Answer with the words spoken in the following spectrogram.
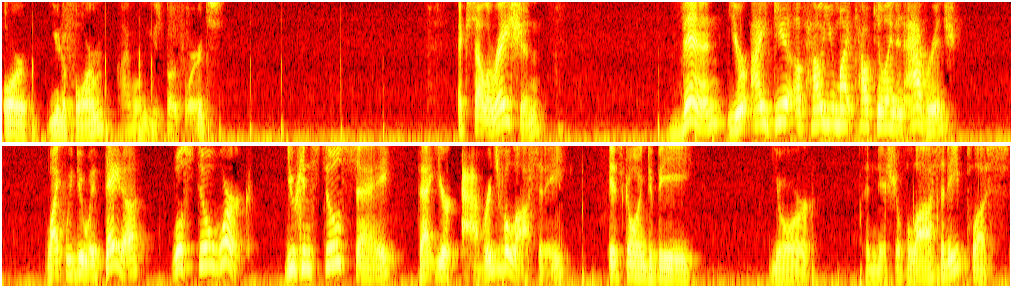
or uniform, I will use both words, acceleration, then your idea of how you might calculate an average, like we do with data, will still work. You can still say that your average velocity is going to be your initial velocity plus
